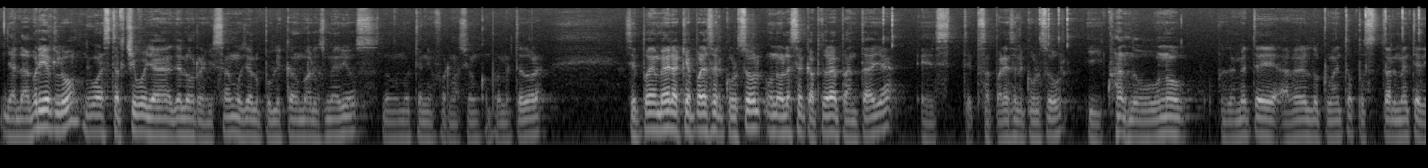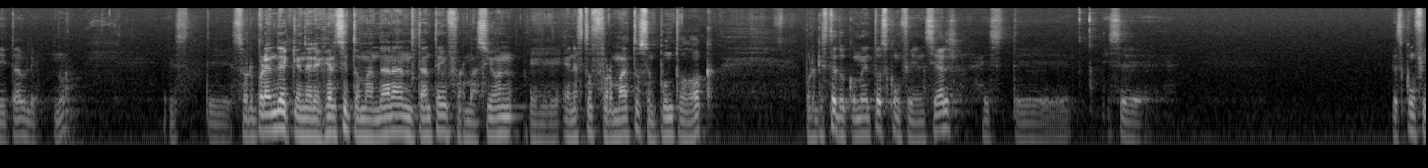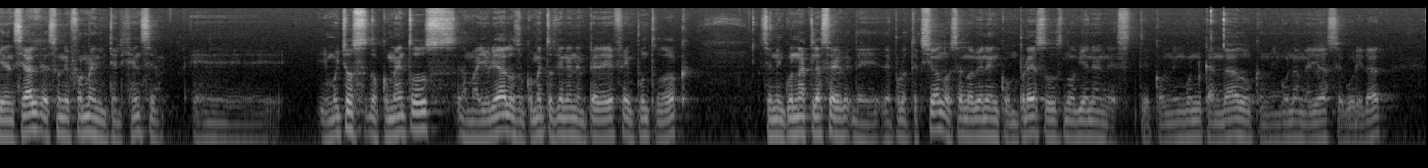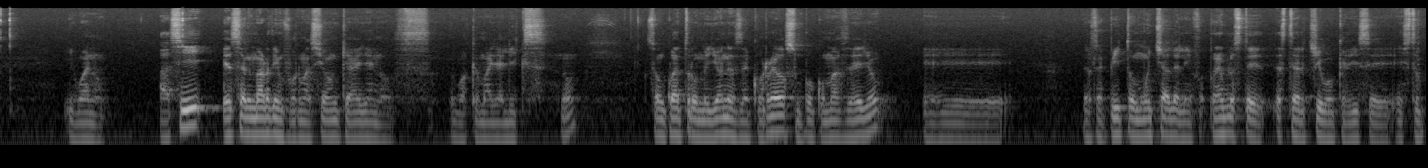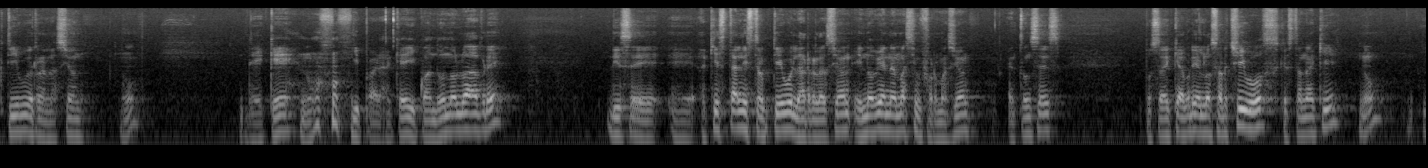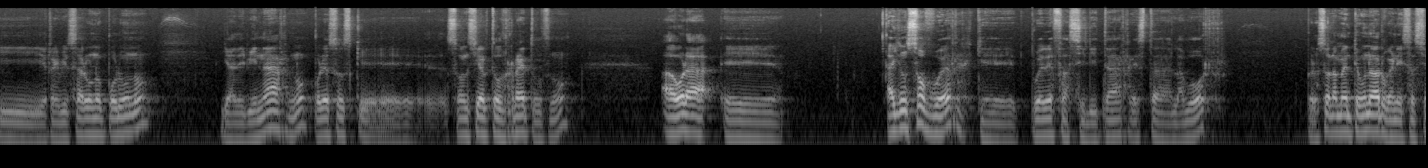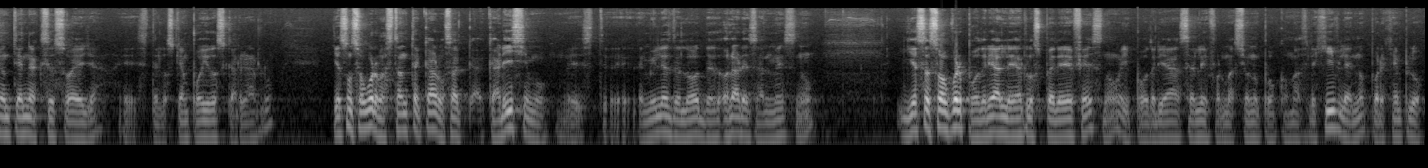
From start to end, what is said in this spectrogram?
Y al abrirlo, igual este archivo ya, ya lo revisamos, ya lo publicado en varios medios, no, no tiene información comprometedora. Si pueden ver, aquí aparece el cursor, uno le hace captura de pantalla, este, pues aparece el cursor y cuando uno pues, le mete a ver el documento, pues totalmente editable, ¿no? Este, sorprende que en el ejército mandaran tanta información eh, en estos formatos en .doc, porque este documento es confidencial, este, dice, es confidencial, es un informe de inteligencia. Eh, y muchos documentos, la mayoría de los documentos vienen en PDF en .doc, sin ninguna clase de, protección, o sea, no vienen compresos, no vienen este, con ningún candado, con ninguna medida de seguridad. Y bueno, así es el mar de información que hay en los Guacamaya Leaks. Son 4 millones de correos, un poco más de ello. Eh, les repito, mucha de la información, por ejemplo, este, este archivo que dice instructivo y relación, ¿no? ¿De qué? ¿no? ¿Y para qué? Y cuando uno lo abre, dice, eh, aquí está el instructivo y la relación y no viene más información. Entonces, pues hay que abrir los archivos que están aquí, ¿no? Y revisar uno por uno y adivinar, ¿no? Por eso es que son ciertos retos, ¿no? Ahora, eh, hay un software que puede facilitar esta labor, pero solamente una organización tiene acceso a ella, este, los que han podido descargarlo. Y es un software bastante caro, o sea, carísimo, este, de miles de, de, dólares al mes, ¿no? Y ese software podría leer los PDFs, ¿no? Y podría hacer la información un poco más legible, ¿no? Por ejemplo,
